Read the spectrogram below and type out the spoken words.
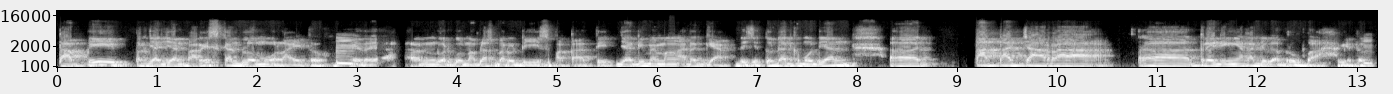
tapi perjanjian Paris kan belum mulai itu, hmm. gitu ya. Tahun 2015 baru disepakati disepakati. Jadi memang ada gap di situ dan kemudian uh, tata cara uh, tradingnya kan juga berubah gitu. Hmm.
